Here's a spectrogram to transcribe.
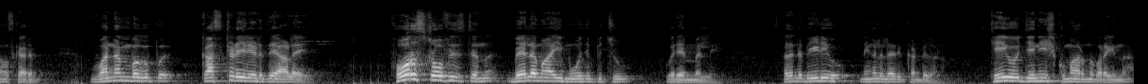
നമസ്കാരം. വനം വകുപ്പ് കസ്റ്റഡിയിലെടുത്തയാളെ ഫോറസ്റ്റ് ഓഫീസിൽ ചെന്ന് ബലമായി മോചിപ്പിച്ചു ഒരു എം എൽ എ. അതിന്റെ വീഡിയോ നിങ്ങളെല്ലാവരും കണ്ടു കാണും. കെ യു ജനീഷ് കുമാർ എന്ന് പറയുന്ന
